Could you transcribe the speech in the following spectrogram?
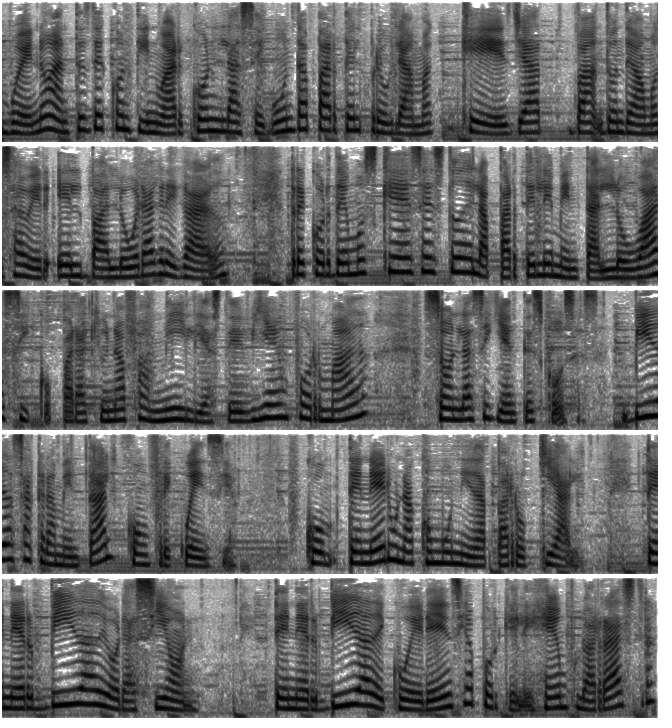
Bueno, antes de continuar con la segunda parte del programa, que es ya donde vamos a ver el valor agregado, recordemos qué es esto de la parte elemental. Lo básico para que una familia esté bien formada son las siguientes cosas. Vida sacramental con frecuencia, tener una comunidad parroquial, tener vida de oración, tener vida de coherencia porque el ejemplo arrastra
